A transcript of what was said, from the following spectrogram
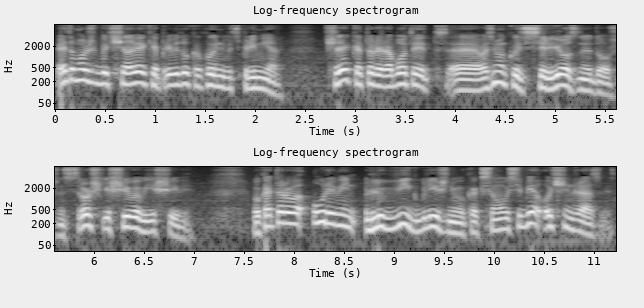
Это может быть человек, я приведу какой-нибудь пример – человек, который работает, э, возьмем какую-то серьезную должность, Рош Ешива в Ешиве, у которого уровень любви к ближнему, как к самому себе, очень развит.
